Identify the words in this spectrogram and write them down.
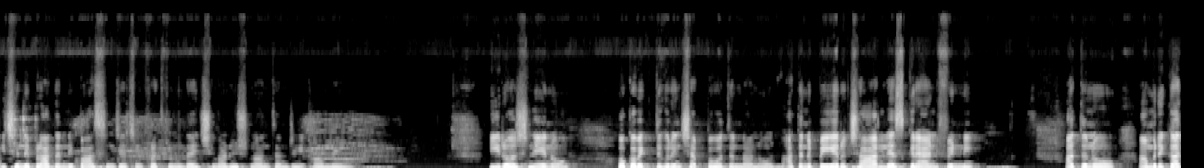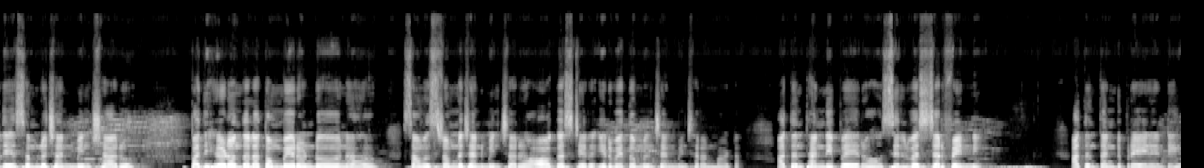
ఈ చిన్న ప్రార్థనని పాసం చేసిన ప్రతి దయచేసి అడుగుతున్నాను తండ్రి. ఆమె ఈరోజు నేను ఒక వ్యక్తి గురించి చెప్పబోతున్నాను. అతని పేరు చార్లెస్ గ్రాండ్ ఫిన్ని. అతను అమెరికా దేశంలో జన్మించారు. పదిహేడు వందల తొంభై రెండోన సంవత్సరంలో జన్మించారు. ఆగస్ట్ ఇర- ఇరవై తొమ్మిది జన్మించారు అనమాట అతని తండ్రి పేరు సిల్వెస్టర్ ఫెన్ని. అతని తండ్రి పేరు ఏంటి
